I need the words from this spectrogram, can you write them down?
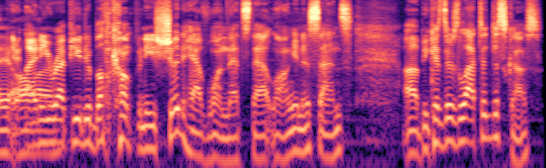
any reputable company should have one that's that long, in a sense, uh, because there's a lot to discuss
